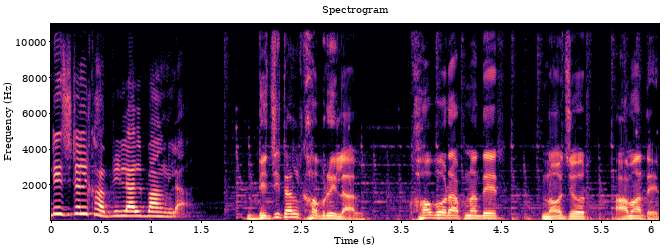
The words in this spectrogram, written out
digital Khaborilal Bangla. Digital Khaborilal খবর আপনাদের নজর আমাদের।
